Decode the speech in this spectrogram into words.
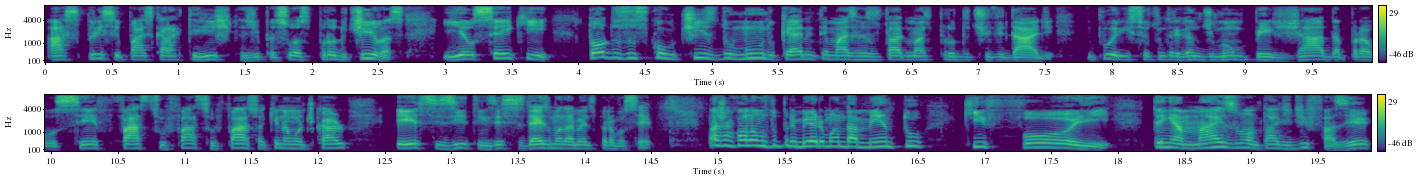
as principais características de pessoas produtivas. E eu sei que todos os coaches do mundo querem ter mais resultado e mais produtividade. E por isso eu estou entregando de mão beijada para você, fácil, fácil, fácil, aqui na Monte Carlo, esses itens, esses 10 mandamentos para você. Nós já falamos do primeiro mandamento que foi: tenha mais vontade de fazer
